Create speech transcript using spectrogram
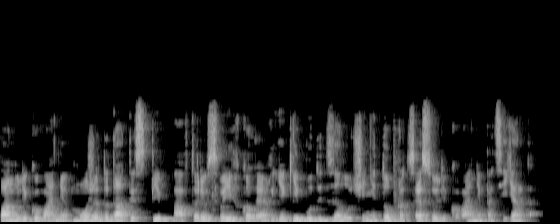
плану лікування може додати співавторів своїх колег, які будуть залучені до процесу лікування пацієнта.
